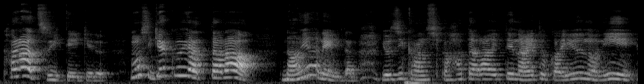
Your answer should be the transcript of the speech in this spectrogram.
からついていける。もし逆やったらなんやねんみたいな。4時間しか働いてないとか言うのに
